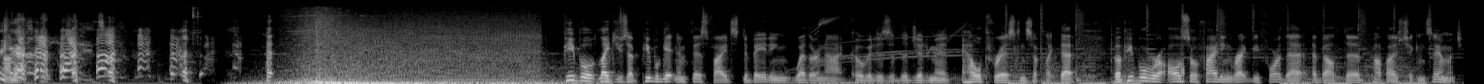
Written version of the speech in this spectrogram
I'm- people, like you said, people getting in fistfights, debating whether or not COVID is a legitimate health risk and stuff like that. But people were also fighting right before that about the Popeyes chicken sandwich.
